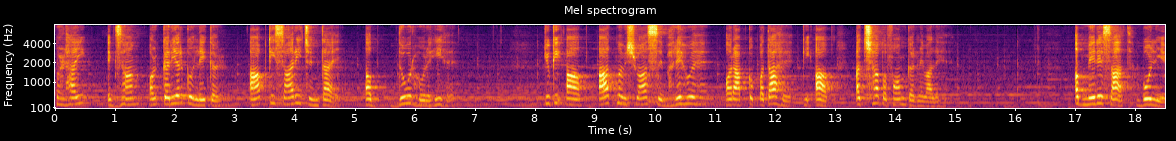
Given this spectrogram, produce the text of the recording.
पढ़ाई एग्ज़ाम और करियर को लेकर आपकी सारी चिंताएँ अब दूर हो रही है। क्योंकि आप आत्मविश्वास से भरे हुए हैं और आपको पता है कि आप अच्छा परफॉर्म करने वाले हैं। अब मेरे साथ बोलिए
